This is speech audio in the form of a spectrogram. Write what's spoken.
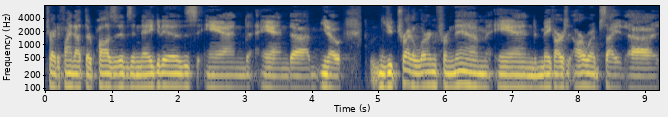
tried to find out their positives and negatives, and and um, you know, you try to learn from them and make our our website, uh,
